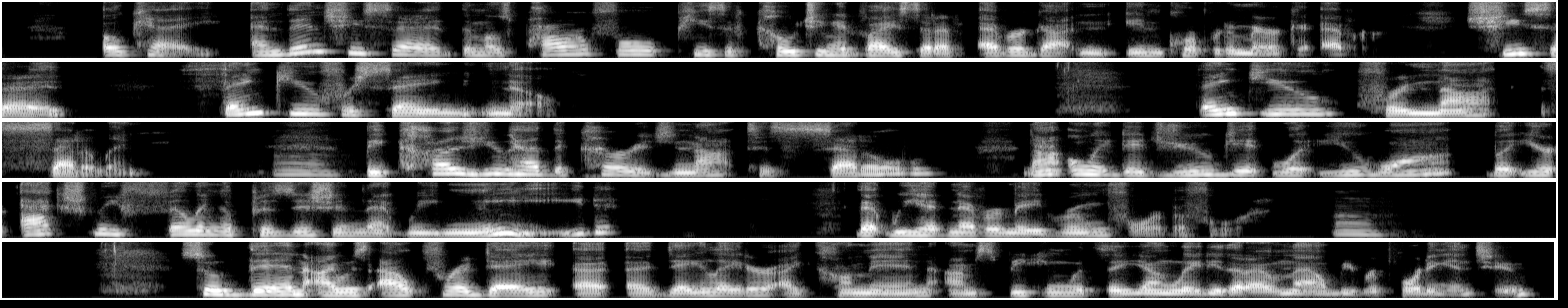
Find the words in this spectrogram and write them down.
okay. And then she said the most powerful piece of coaching advice that I've ever gotten in corporate America ever. She said, Thank you for saying no. Thank you for not settling. Mm. Because you had the courage not to settle, not only did you get what you want, but you're actually filling a position that we need that we had never made room for before. Mm. So then I was out for a day. A, a, day later, I come in. I'm speaking with the young lady that I'll now be reporting into.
